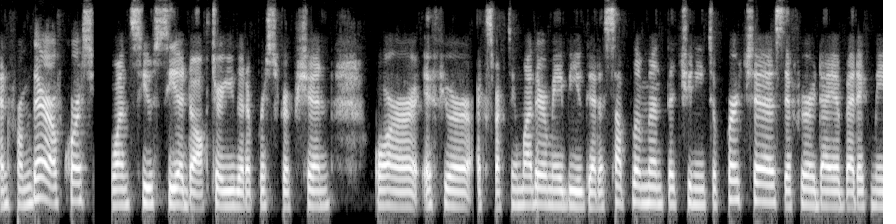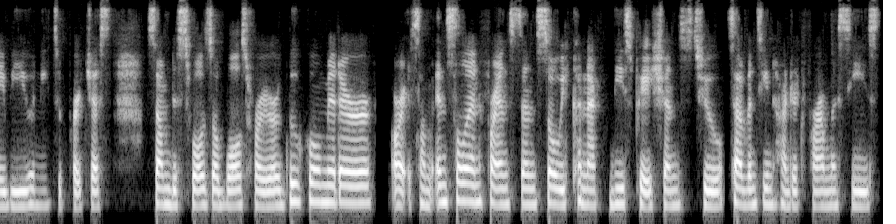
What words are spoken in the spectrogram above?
And from there, of course, once you see a doctor, you get a prescription. Or if you're expecting mother, maybe you get a supplement that you need to purchase. If you're a diabetic, maybe you need to purchase some disposables for your glucometer or some insulin, for instance. So we connect these patients to 1,700 pharmacies,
